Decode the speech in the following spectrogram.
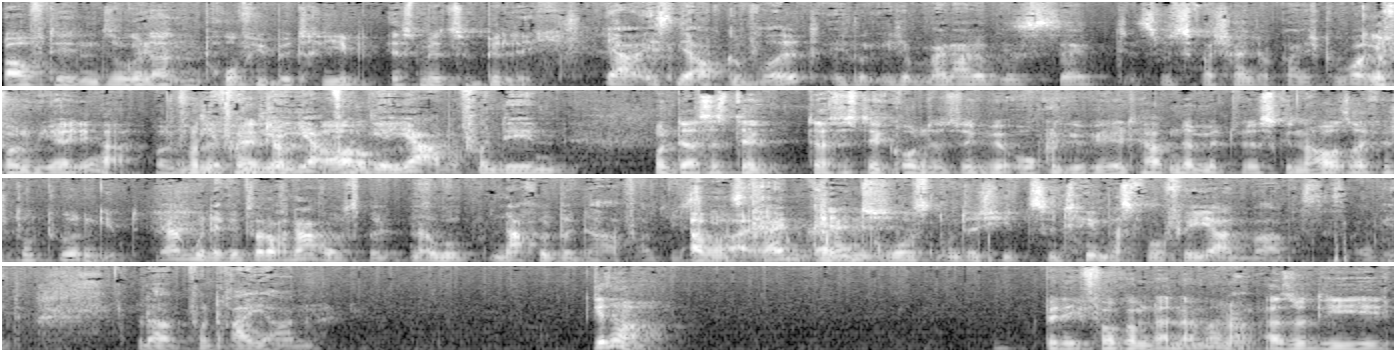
auf den sogenannten Profibetrieb ist mir zu billig. Ja, ist ja auch gewollt. Ich, ich, meine Eindruck ist, es ist wahrscheinlich auch gar nicht gewollt. Und von mir ja. Und Von, von, dir, von, dir, ja, auch. von dir ja, aber von den. Und das ist, der, das ist der Grund, weswegen wir Oke gewählt haben, damit es genau solche Strukturen gibt. Ja, gut, da gibt es Na- Nachholbedarf. Also ich Aber sehe jetzt keinen, keinen großen Unterschied zu dem, was vor vier Jahren war, was das angeht. Oder vor drei Jahren. Genau. Bin ich vollkommen anderer Meinung. Also die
